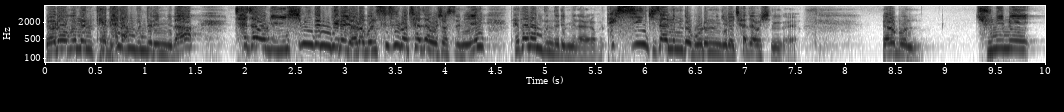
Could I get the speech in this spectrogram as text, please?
여러분은 대단한 분들입니다. 찾아오기 힘든 길을 여러분 스스로 찾아오셨으니 대단한 분들입니다. 여러분 택시 기사님도 모르는 길을 찾아오시는 거예요. 여러분 주님이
